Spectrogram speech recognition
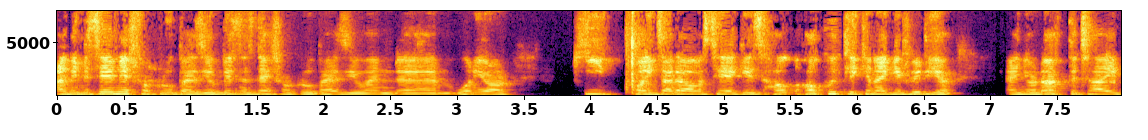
I'm in the same network group as you, business network group as you, and um, one of your key points I'd always take is how, how quickly can I get rid of you? And you're not the type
